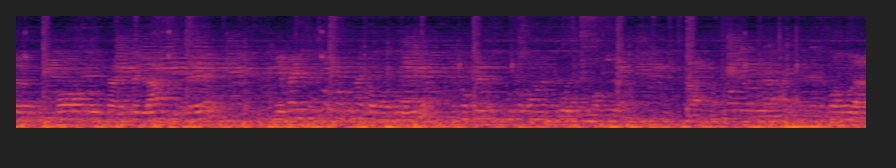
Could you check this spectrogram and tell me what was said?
y, moduł tak wyjazd, gdy nie będzie stosownego modułu, tylko będzie zbudowany później w ogóle.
